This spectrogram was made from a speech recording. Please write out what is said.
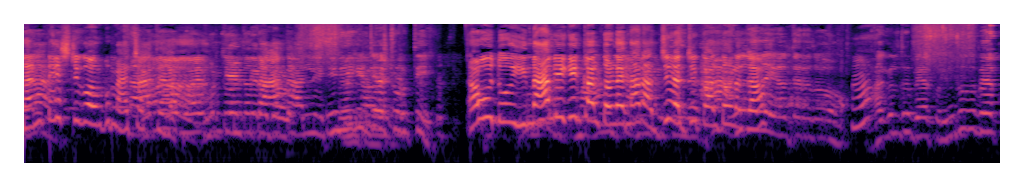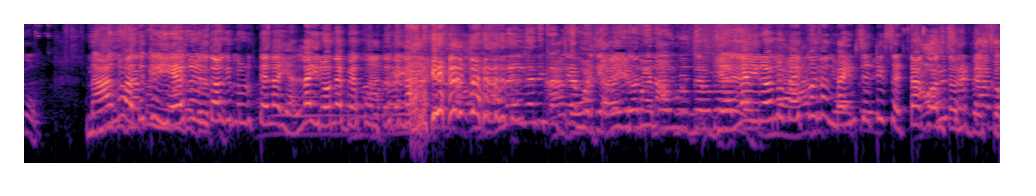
ನನ್ ಟೇಸ್ಟಿಗೂ ಅವ್ರಿಗೂ ಮ್ಯಾಚ್ ಆಗ್ತಿಲ್ಲ. ಹೌದು ಈಗ ನಾನು ಈಗಿನ ಕಾಲ್ದೊಳೆ ನಾನು ಅಜ್ಜಿ ಅಜ್ಜಿ ಕಾಲ್ದೊಳಗ ಹೇಳ್ತಾ ಇರೋದು. ಆಗಿಲ್ದು ಬೇಕು ಇಂದು ಬೇಕು. ನಾನು ಅದಕ್ಕೆ ಏನು ಇಲ್ದೋಗಿ ಹುಡುಕ್ತಾ ಇಲ್ಲ. ಎಲ್ಲ ಇರೋನೇ ಬೇಕು ಅಂತ ನಾನು ಎಲ್ಲ ಇರೋನು ಬೇಕು ನನ್ ಮೈಂಡ್ ಸೆಟ್ ಸೆಟ್ ಆಗೋ ಅಂತ ಬೇಕು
